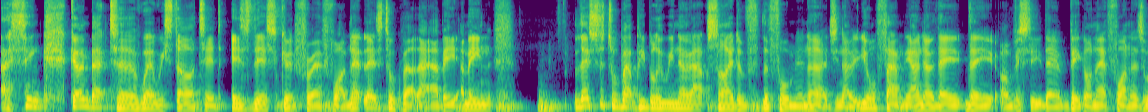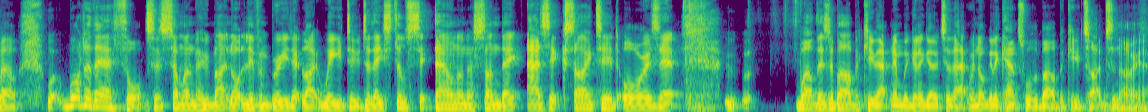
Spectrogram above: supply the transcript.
I think going back to where we started, is this good for F1? Let, us talk about that, Abby. I mean, let's just talk about people who we know outside of the Formula Nerds. You know, your family. I know they they obviously they're big on F1 as well. What, what are their thoughts as someone who might not live and breathe it like we do? Do they still sit down on a Sunday as excited, or is it? Well, there's a barbecue happening. We're going to go to that. We're not going to cancel the barbecue type scenario.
